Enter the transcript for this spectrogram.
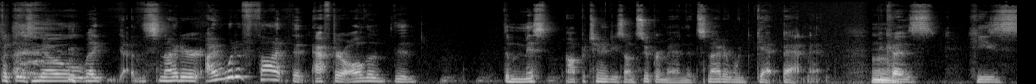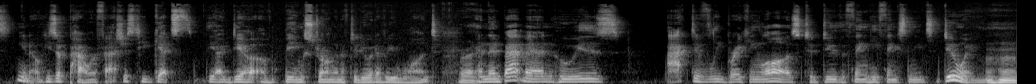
but there's no like Snyder. I would have thought that after all the the, the missed opportunities on Superman, that Snyder would get Batman Hmm. because he's you know he's a power fascist. He gets the idea of being strong enough to do whatever you want, Right. and then Batman, who is actively breaking laws to do the thing he thinks needs doing Mm-hmm.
